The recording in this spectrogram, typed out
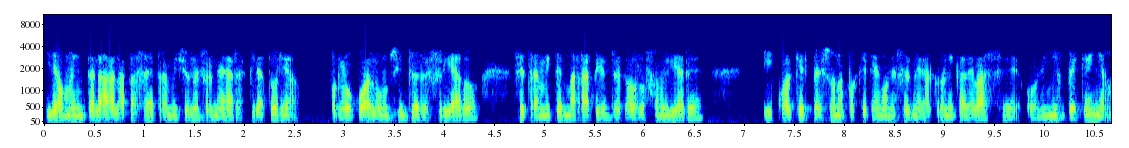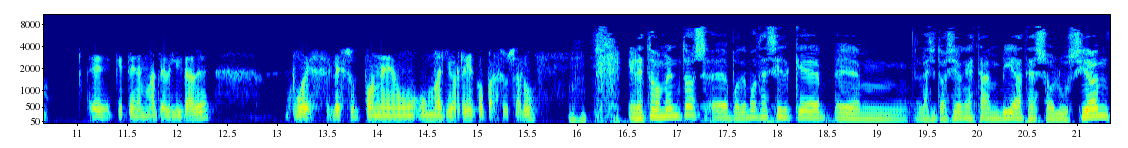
y aumenta la, tasa de transmisión de enfermedades respiratorias, por lo cual un simple resfriado se transmite más rápido entre todos los familiares y cualquier persona pues que tenga una enfermedad crónica de base o niños pequeños eh, que tienen más debilidades pues le supone un, mayor riesgo para su salud. En estos momentos eh, podemos decir que em, la situación está en vías de solución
